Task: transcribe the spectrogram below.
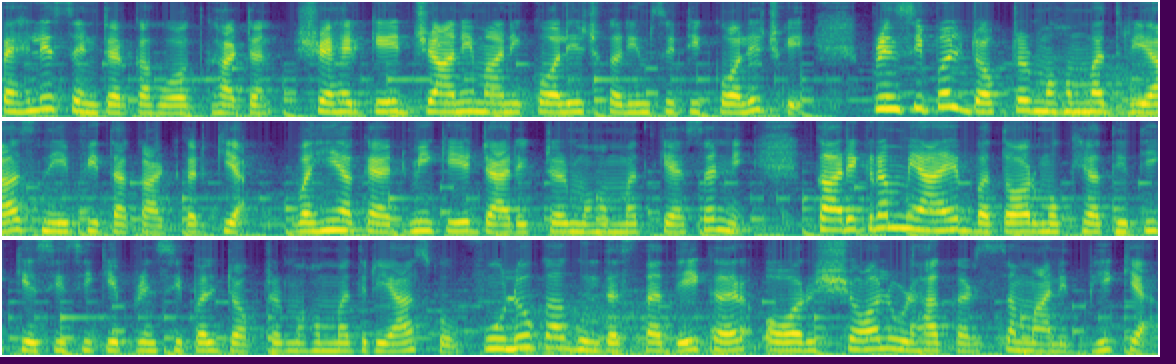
पहले सेंटर का हुआ उद्घाटन। शहर के जाने माने कॉलेज, करीम सिटी कॉलेज के प्रिंसिपल डॉक्टर मोहम्मद रियाज ने फीता काट कर किया। वहीं अकेडमी के डायरेक्टर मोहम्मद कैसर ने कार्यक्रम में आए बतौर मुख्य अतिथि केसीसी के प्रिंसिपल डॉक्टर मोहम्मद रियाज को फूलों का गुलदस्ता देकर और शॉल उड़ाकर कर सम्मानित भी किया।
